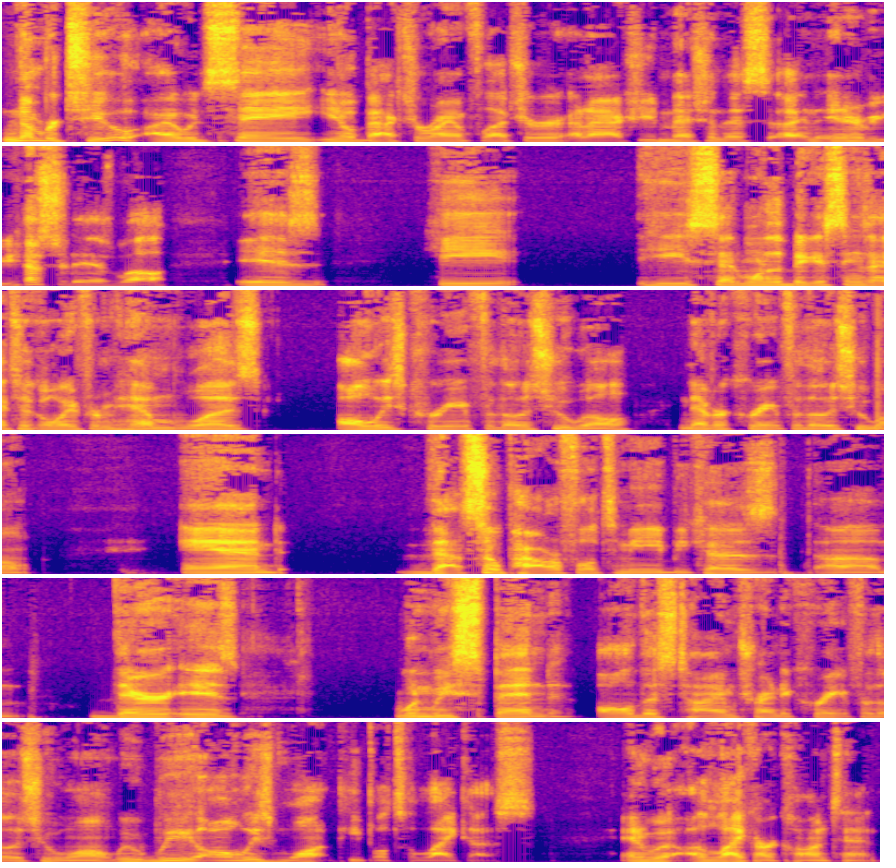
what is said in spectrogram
number two i would say you know back to ryan fletcher and i actually mentioned this uh, in an interview yesterday as well is he he said one of the biggest things i took away from him was always create for those who will never create for those who won't and that's so powerful to me because um there is when we spend all this time trying to create for those who won't, we, we always want people to like us and we uh, like our content.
